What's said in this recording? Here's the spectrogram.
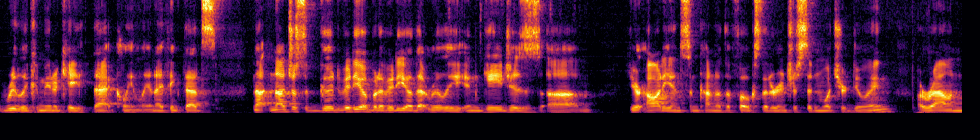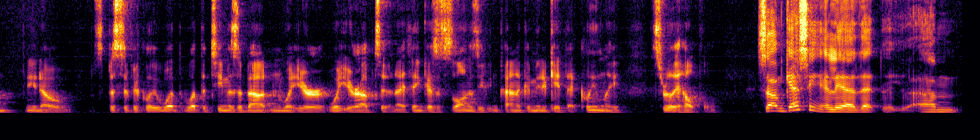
really communicate that cleanly and i think that's not not just a good video but a video that really engages um, your audience and kind of the folks that are interested in what you're doing around you know specifically what what the team is about and what you're what you're up to. And I think as, as long as you can kind of communicate that cleanly, it's really helpful. So I'm guessing, Ilya, that um,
